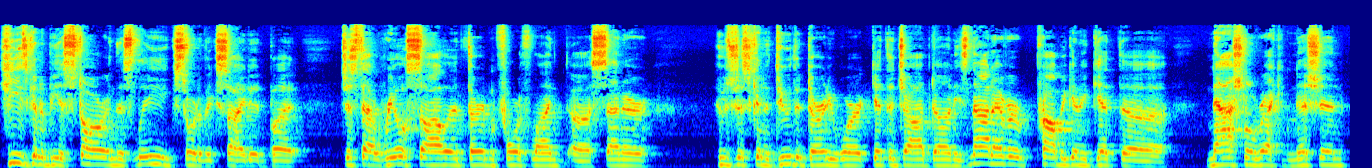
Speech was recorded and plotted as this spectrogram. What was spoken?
he's going to be a star in this league. Sort of excited, but just that real solid third and fourth line uh, center who's just going to do the dirty work, get the job done. He's not ever probably going to get the national recognition,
